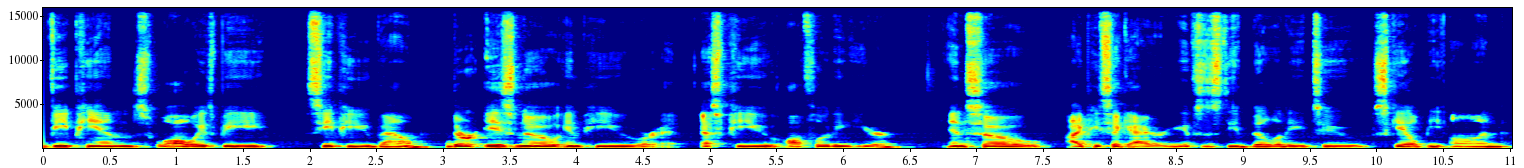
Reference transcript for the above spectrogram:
VPNs will always be CPU bound. There is no MPU or SPU offloading here. And so IPsec aggregate gives us the ability to scale beyond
